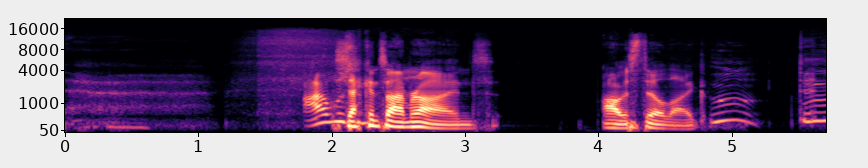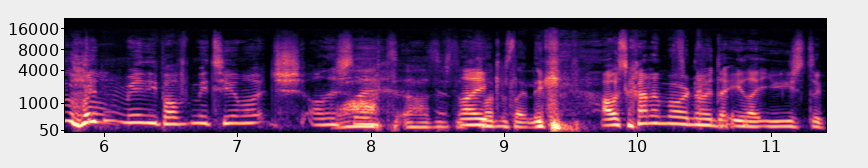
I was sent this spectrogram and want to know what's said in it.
I was Second time round, I was still like, didn't, didn't really bother me too much, honestly. what? Oh, just the Like- blood was like leaking. I was kind of more annoyed that he like used the,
